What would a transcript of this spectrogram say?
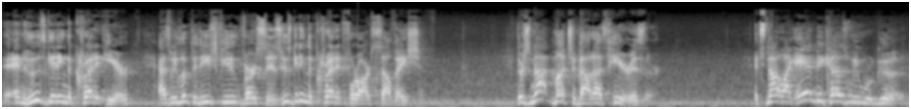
And who's getting the credit here as we look through these few verses? Who's getting the credit for our salvation? There's not much about us here, is there? It's not like, and because we were good,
